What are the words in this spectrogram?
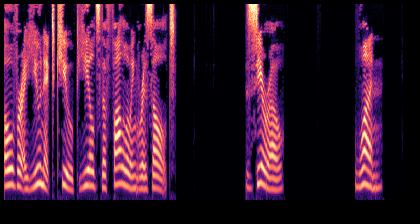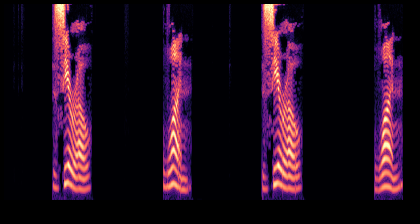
over a unit cube yields the following result. 0 1 0 1 0 1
